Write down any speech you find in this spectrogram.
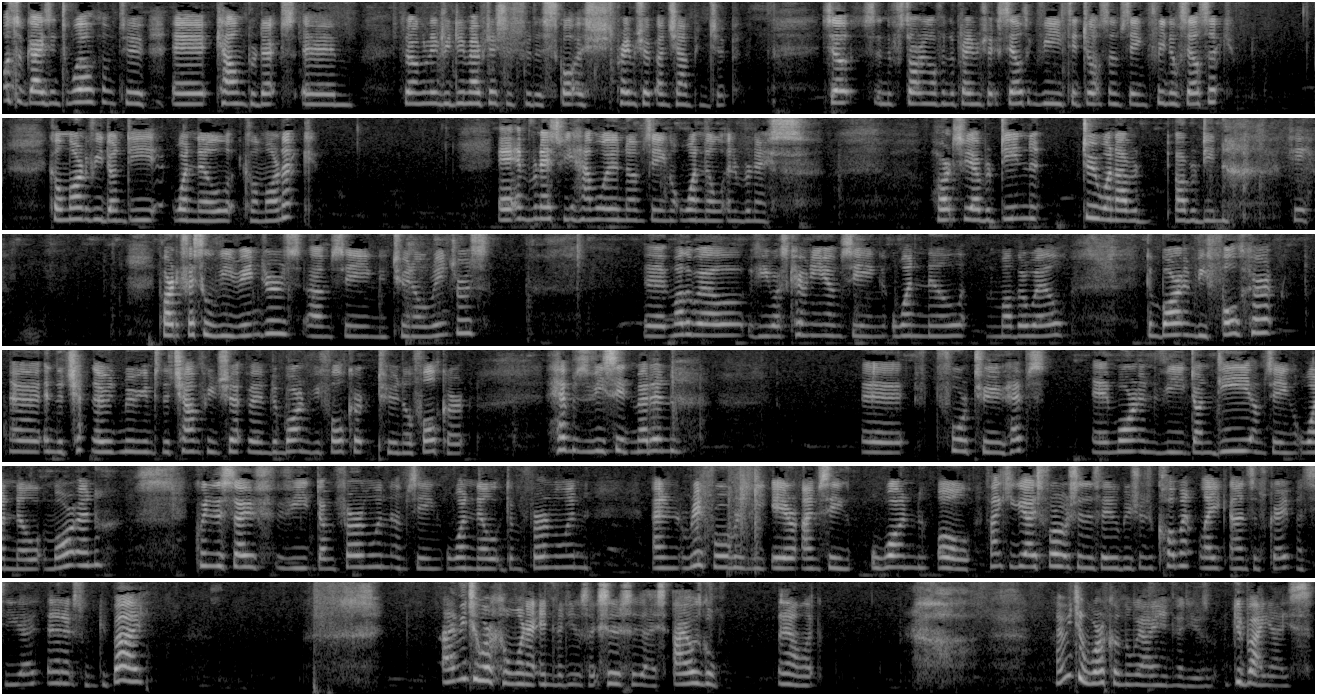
What's up guys and welcome to uh, Callum Predicts. Um, so I'm going to be doing my predictions for the Scottish Premiership and Championship. So the, starting off in the Premiership, Celtic v St Johnstone, I'm saying 3-0 Celtic. Kilmarnock v Dundee, 1-0 Kilmarnock. Uh, Inverness v Hamilton, I'm saying 1-0 Inverness. Hearts v Aberdeen, 2-1 Aber Aberdeen. Okay. Partick Thistle v Rangers. I'm saying 2 0 Rangers. Uh, Motherwell v Ross County. I'm saying 1 0 Motherwell. Dumbarton v Falkirk. Uh, in the cha- now moving into the championship, um, Dumbarton v Falkirk 2 0 Falkirk. Hibs v St Mirren. Uh, 4 2 Hibs. Uh, Morton v Dundee. I'm saying 1 0 Morton. Queen of the South v Dunfermline, I'm saying 1 0 Dunfermline. And Raith Rovers v Ayr, I'm saying 1 all. Thank you guys for watching this video. Be sure to comment, like, and subscribe. And see you guys in the next one. Goodbye. I need to work on when I end videos. Like, seriously, guys. I always go, and I'm like, I need to work on the way I end videos. Goodbye, guys.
